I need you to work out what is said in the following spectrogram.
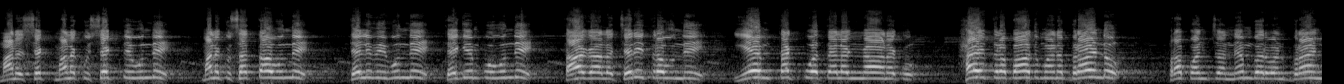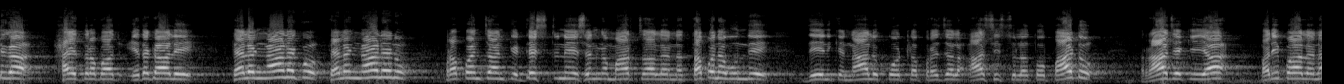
మన శక్ మనకు శక్తి ఉంది మనకు సత్తా ఉంది తెలివి ఉంది తెగింపు ఉంది తాగాల చరిత్ర ఉంది. ఏం తక్కువ తెలంగాణకు? హైదరాబాద్ మన బ్రాండు. ప్రపంచ నెంబర్ వన్ బ్రాండ్గా హైదరాబాద్ ఎదగాలి. తెలంగాణకు తెలంగాణను ప్రపంచానికి డెస్టినేషన్గా మార్చాలన్న తపన ఉంది. దీనికి నాలుగు కోట్ల ప్రజల ఆశీస్సులతో పాటు రాజకీయ పరిపాలన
